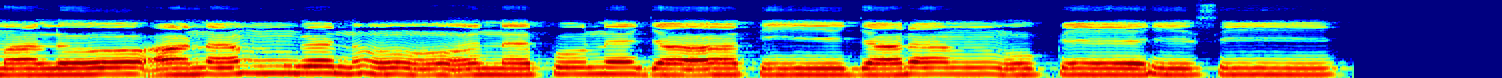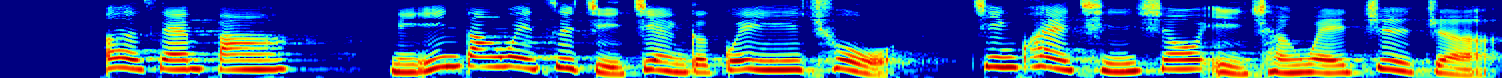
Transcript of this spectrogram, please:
මලෝ අනංගනෝ නපුන ජාති ජරං උපේහිසි 二三八，你应当为自己建个皈依处，尽快勤修，以成为智者。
